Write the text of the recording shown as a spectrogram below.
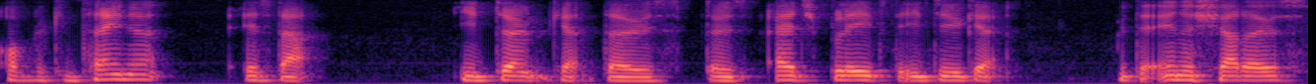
of the container is that you don't get those those edge bleeds that you do get with the inner shadows.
